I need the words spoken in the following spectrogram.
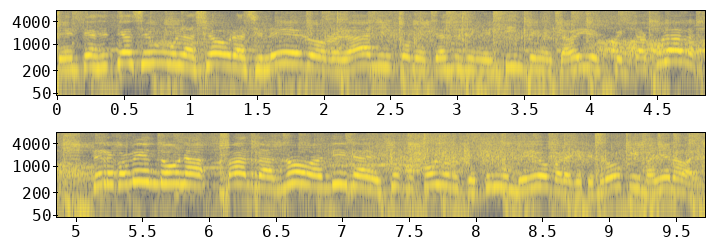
mientras te hacen un laseo brasilero, orgánico, mientras te hacen el tinte en el cabello espectacular. Te recomiendo una barra nomandina de Soco Color que tengo un video para que te provoque y mañana vayas.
